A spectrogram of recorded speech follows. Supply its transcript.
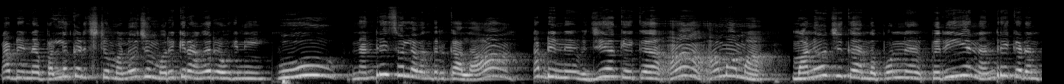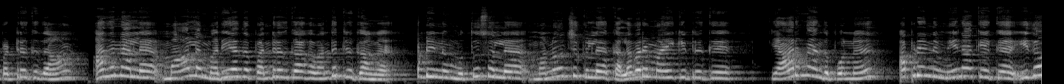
அப்படின்னு பல்ல கடிச்சிட்டு முறைக்கிறாங்க ரோஹிணி. ஓ நன்றி சொல்ல வந்திருக்காளா? அப்படின்னு விஜயா கேட்க ஆ ஆமாமா மனோஜுக்கு அந்த பொண்ணு பெரிய நன்றி கடன் பட்டிருக்குதான் அதனால மாலை மரியாதை பண்றதுக்காக வந்துட்டு இருக்காங்க. அப்படின்னு முத்து சொல்ல மனோஜுக்குள்ள கலவரம் ஆகிக்கிட்டு இருக்கு. யாருங்க அந்த பொண்ணு? அப்படின்னு மீனா கேட்க இதோ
